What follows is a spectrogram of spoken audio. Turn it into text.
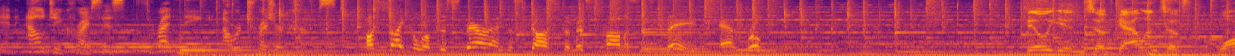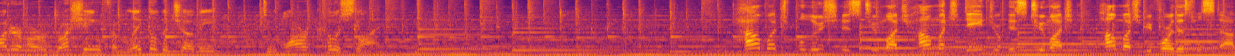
An algae crisis threatening our treasure coast a cycle of despair and disgust amidst promises made and broken. Billions of gallons of water are rushing from lake okeechobee to our coastline how much pollution is too much, how much danger is too much, how much before this will stop.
